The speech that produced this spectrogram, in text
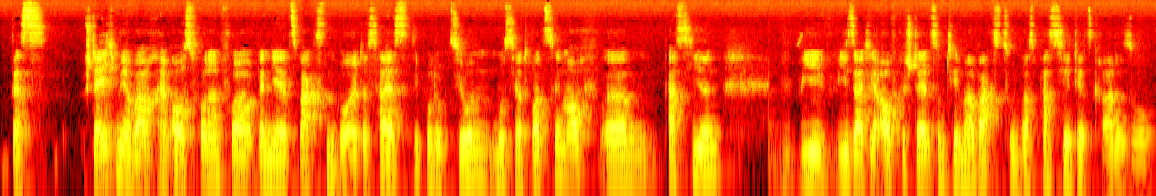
Das stelle ich mir aber auch herausfordernd vor, wenn ihr jetzt wachsen wollt. Das heißt, die Produktion muss ja trotzdem auch ähm, passieren. Wie, wie seid ihr aufgestellt zum Thema Wachstum? Was passiert jetzt gerade so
